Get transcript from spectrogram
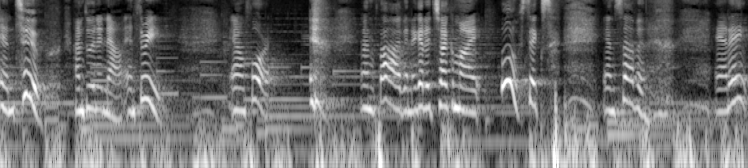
and two. I'm doing it now. And three and four and five. And I got to check my whoo, six and seven and eight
